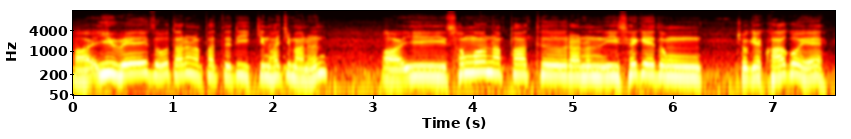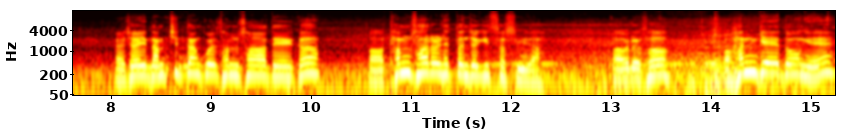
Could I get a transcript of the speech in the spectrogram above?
어, 이 외에도 다른 아파트들이 있긴 하지만은 어, 이 성원 아파트라는 이 세계동 쪽에 과거에 어, 저희 남친 땅굴 탐사대가 어, 탐사를 했던 적이 있었습니다. 어, 그래서 어, 한계동에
